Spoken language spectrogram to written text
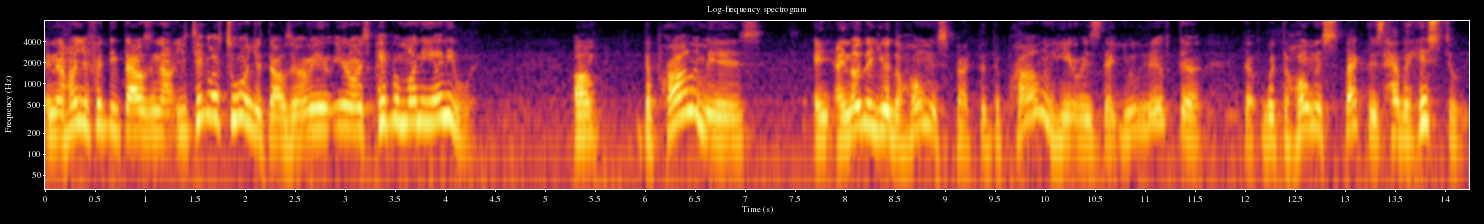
and $150,000, you take off 200,000. I mean, you know, it's paper money anyway. Um, the problem is, and I know that you're the home inspector. The problem here is that you live the, that what the home inspectors have a history,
